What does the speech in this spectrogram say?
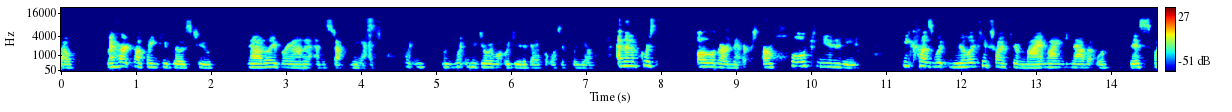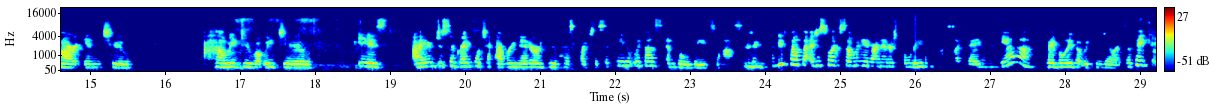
So my heartfelt thank you goes to Natalie, Brianna, and Stephanie. I wouldn't, we wouldn't be doing what we do today if it wasn't for you. And then, of course, all of our knitters, our whole community. Because what really keeps going through my mind now that we're this far into how we do what we do is I am just so grateful to every knitter who has participated with us and believes in us. Mhm. Have you felt that? I just feel like so many of our knitters believe in us, like they yeah. they believe that we can do it. So thank you.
